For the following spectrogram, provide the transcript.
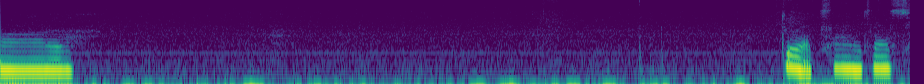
or two x. I'm just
